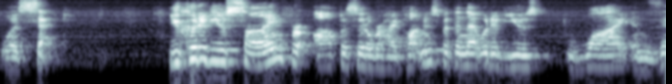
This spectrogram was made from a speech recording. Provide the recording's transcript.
was set. You could have used sine for opposite over hypotenuse, but then that would have used y and z,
